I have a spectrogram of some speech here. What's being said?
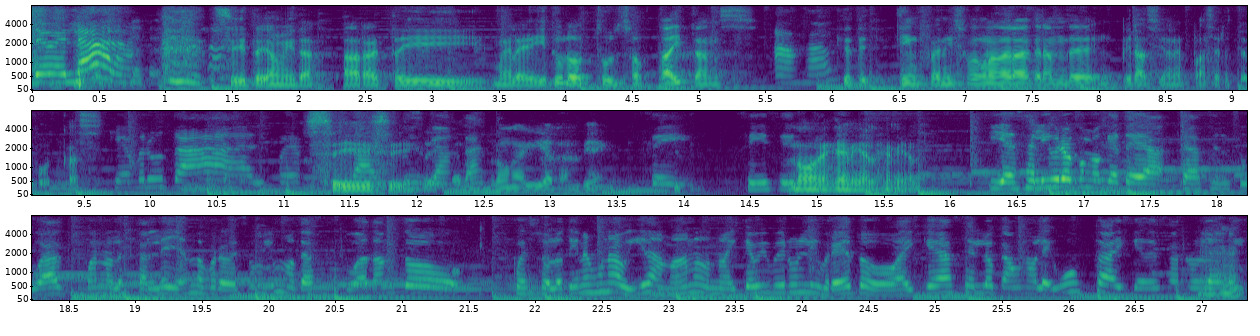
¿De verdad? Sí, estoy a mitad. Ahora estoy, me leí tú los Tools of Titans, Ajá. que Ti- Tim Ferriss fue una de las grandes inspiraciones para hacer este podcast. Qué brutal. Pues, Sí, brutal, sí. Me Sí, encanta. Nosotros una guía también. Sí, sí, sí. No, sí. es genial, genial. Y ese libro como que te, te acentúa, bueno, lo estás leyendo, pero eso mismo te acentúa tanto, pues solo tienes una vida, mano, no hay que vivir un libreto, hay que hacer lo que a uno le gusta, hay que desarrollar el...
